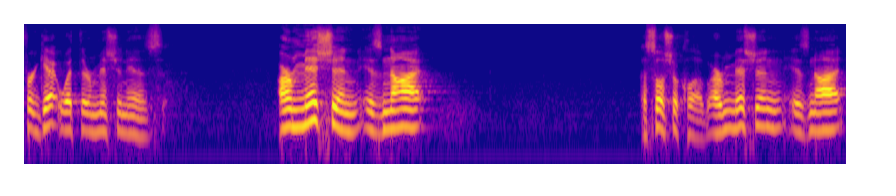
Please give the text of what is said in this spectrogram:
forget what their mission is. Our mission is not a social club. Our mission is not,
